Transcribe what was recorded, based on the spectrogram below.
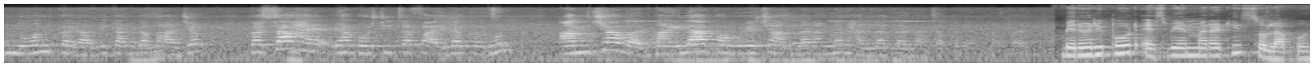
नोंद करावी कारण का भाजप कसा आहे ह्या गोष्टीचा फायदा करून आमच्यावर महिला काँग्रेसच्या आमदारांवर हल्ला करण्याचा प्रयत्न करतो bureau report S B N Marathi Solapur.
